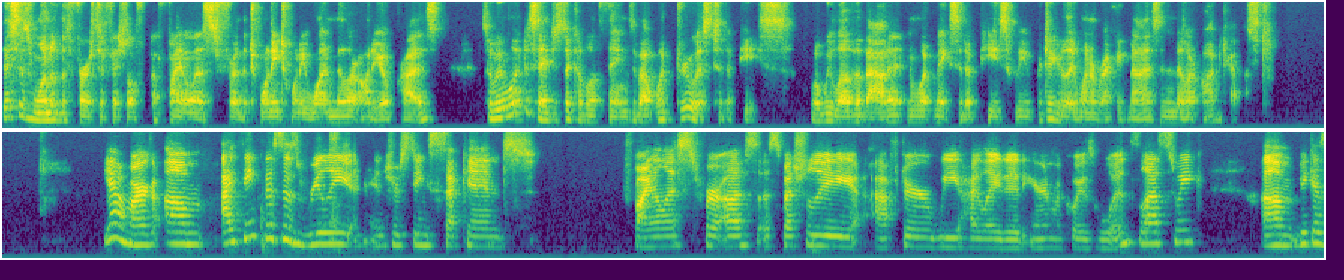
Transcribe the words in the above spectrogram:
this is one of the first official finalists for the 2021 Miller Audio Prize. So we wanted to say just a couple of things about what drew us to the piece, what we love about it, and what makes it a piece we particularly want to recognize in the Miller Aud-cast. Yeah, Mark. Um, I think this is really an interesting second finalist for us, especially after we highlighted Aaron McCoy's Woods last week, um, because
